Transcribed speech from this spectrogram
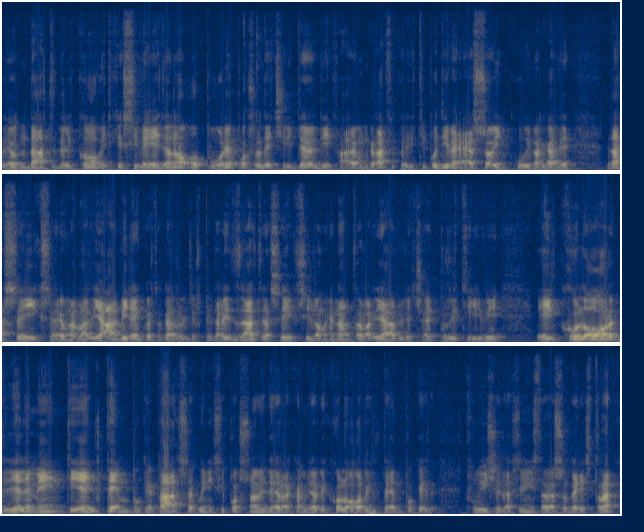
le ondate del covid che si vedono, oppure posso decidere di fare un grafico di tipo diverso in cui magari l'asse x è una variabile, in questo caso gli ospedalizzati, l'asse y è un'altra variabile, cioè i positivi, e il colore degli elementi è il tempo che passa, quindi si possono vedere al cambiare i colori il tempo che fluisce da sinistra verso destra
